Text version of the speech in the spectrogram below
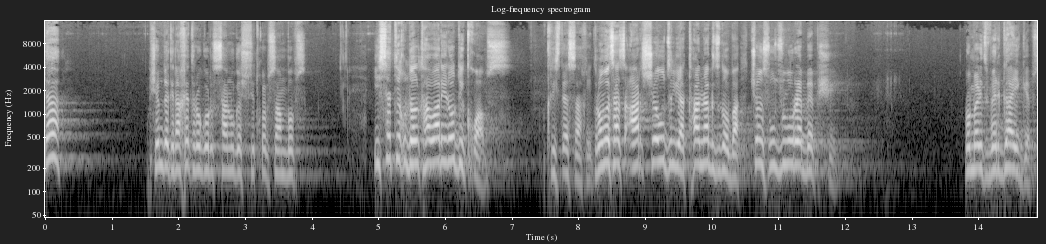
და შემდეგ ნახეთ როგორ სანუგეში სიტყვებს ამბობს. ისეთი ღმერთთავარი როდი ყავს ქრისტეს სახით, რომელსაც არ შეუძლია თანაგრძნობა ჩვენს უძლურებებში, რომელიც ვერ გაიგებს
